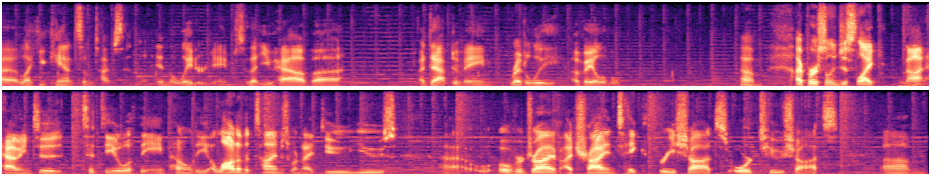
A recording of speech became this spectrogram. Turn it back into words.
uh, like you can sometimes in, in, the later game, so that you have uh, adaptive aim readily available. Um, I personally just like not having to to deal with the aim penalty. A lot of the times when I do use uh, overdrive, I try and take three shots or two shots. Um,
